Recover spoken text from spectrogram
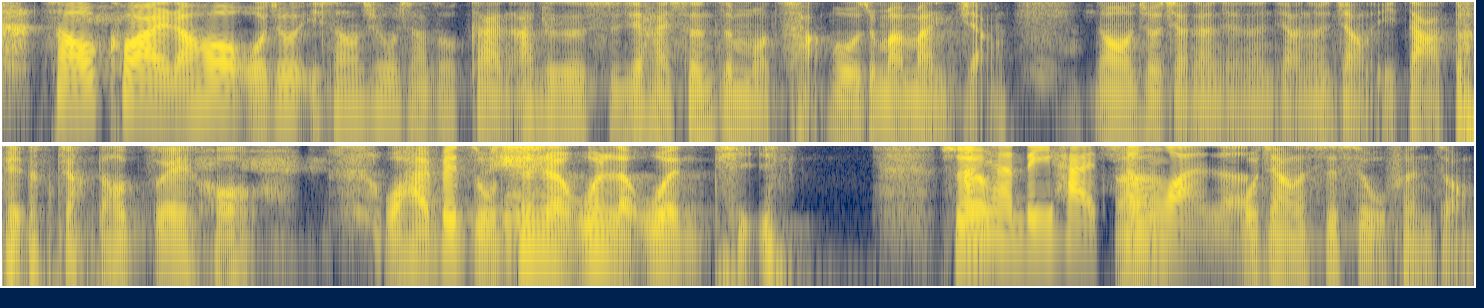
超快！然后我就一上去，我想说，干啊，这个时间还剩这么长，我就慢慢讲，然后就讲讲讲讲讲，就讲了一大堆，讲到最后，我还被主持人问了问题，所以、啊、你很厉害，撑完了。嗯、我讲了四十五分钟，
